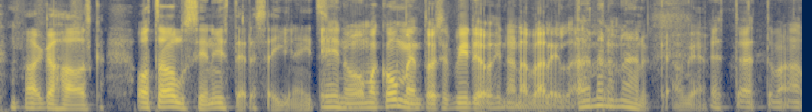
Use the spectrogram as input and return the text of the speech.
Aika hauska. Oletko ollut siihen yhteydessä ikinä itse? En ole, mä kommentoin sen videoihin aina välillä. Ai, mä en että- ole nähnytkään, okei. Okay. että, että mä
